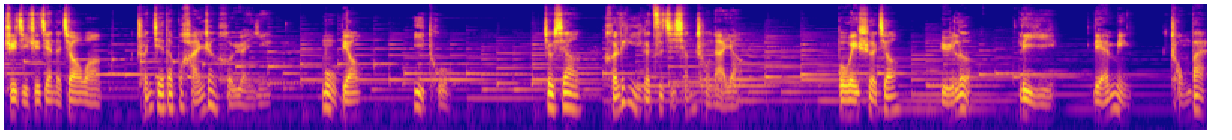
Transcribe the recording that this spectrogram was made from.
知己之间的交往，纯洁的不含任何原因、目标、意图，就像和另一个自己相处那样，不为社交、娱乐、利益、怜悯、崇拜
